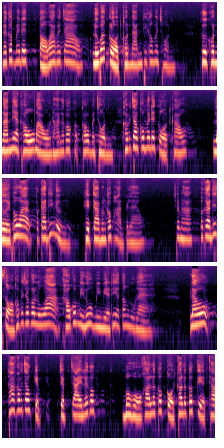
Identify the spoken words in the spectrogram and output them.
แล้วก็ไม่ได้ต่อว่าพระเจ้า หรือว่าโกรธคนนั้นที่เขามาชน คือคนนั้นเนี่ยเขาเมานะคะแล้วก็เข้ามาชนข้าพเจ้าก็ไม่ได้โกรธเขา เลย เพราะว่าประการที่หนึ่งเหตุการณ์มันก็ผ่านไปแล้วใช่ไหมคะประการที่สองข้าพเจ้าก็รู้ว่าเขาก็มีลูกมีเมียที่จะต้องดูแล แล้วถ้าข้าพเจ้าเก็บเจ็บใจแล้วก็โมโหเขาแล้วก็โกรธเขาแล้วก็เกลียดเขา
